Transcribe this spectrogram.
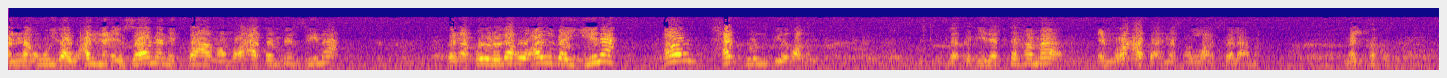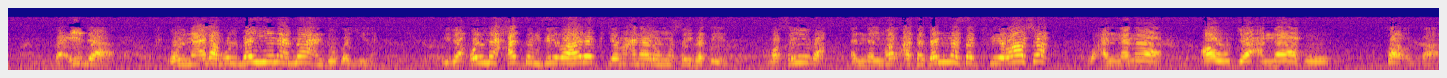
أنه لو أن إنسانا اتهم امرأة بالزنا فنقول له البينة أو حد في ظهره. لكن إذا اتهم امرأته نسأل الله السلامة ما الحكم؟ فإذا قلنا له البينة ما عنده بينة. إذا قلنا حد في ظهرك جمعنا له مصيبتين. مصيبة أن المرأة دنست فراشه وأننا أوجعناه ضربا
